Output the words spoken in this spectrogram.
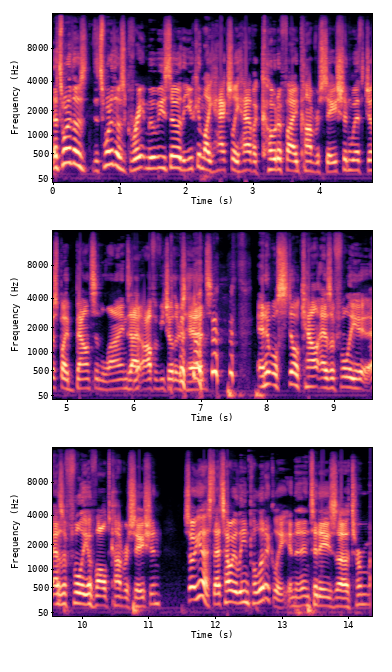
That's one of those. It's one of those great movies though that you can like actually have a codified conversation with just by bouncing lines out off of each other's heads, and it will still count as a fully as a fully evolved conversation. So yes, that's how I lean politically in, in today's uh, term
